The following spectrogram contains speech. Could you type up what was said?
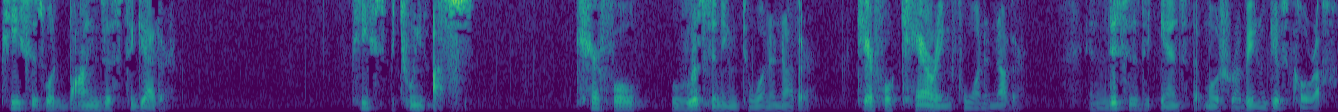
peace is what binds us together. Peace between us. Careful listening to one another. Careful caring for one another. And this is the answer that Moshe Rabbeinu gives Korach.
